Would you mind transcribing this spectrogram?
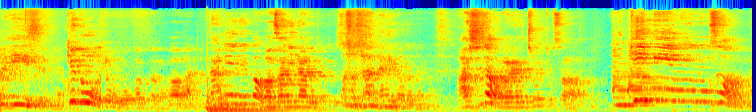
れい。いですよねけど今日分かったのが投げれば技になるってことですあそうさ投げる技になります足だ俺ちょっとさ受け身のさ流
